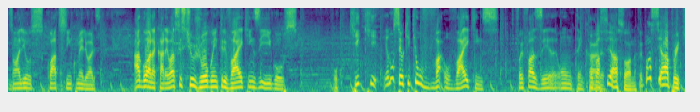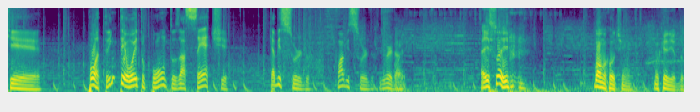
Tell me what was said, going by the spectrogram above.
São ali os 4, 5 melhores. Agora, cara, eu assisti o jogo entre Vikings e Eagles. O que que. Eu não sei o que que o, Va- o Vikings foi fazer ontem, Foi cara. passear só, né? Foi passear, porque. Pô, 38 pontos a 7. Que absurdo. Um absurdo, de verdade. É isso aí. Bom, meu Coutinho, meu querido.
